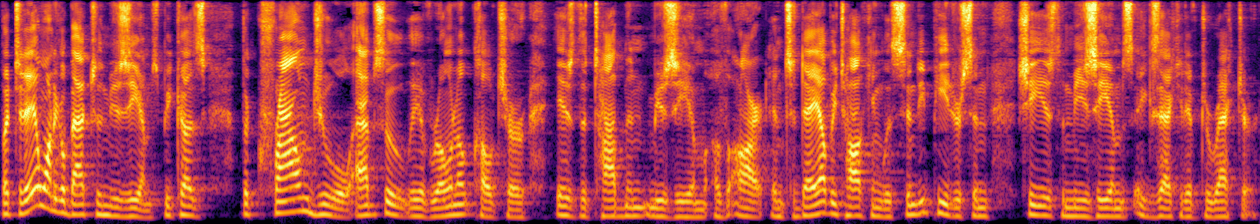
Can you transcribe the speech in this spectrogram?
But today I want to go back to the museums because the crown jewel, absolutely, of Roanoke culture is the Taubman Museum of Art. And today I'll be talking with Cindy Peterson. She is the museum's executive director.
